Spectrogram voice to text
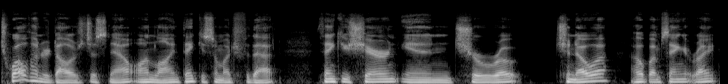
$1,200 just now online. Thank you so much for that. Thank you, Sharon in Chiro- Chinoa. I hope I'm saying it right.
